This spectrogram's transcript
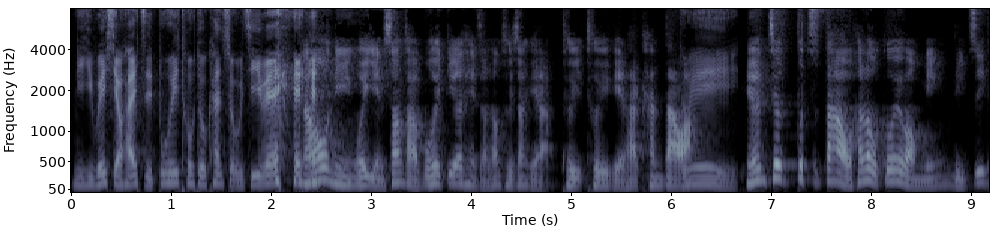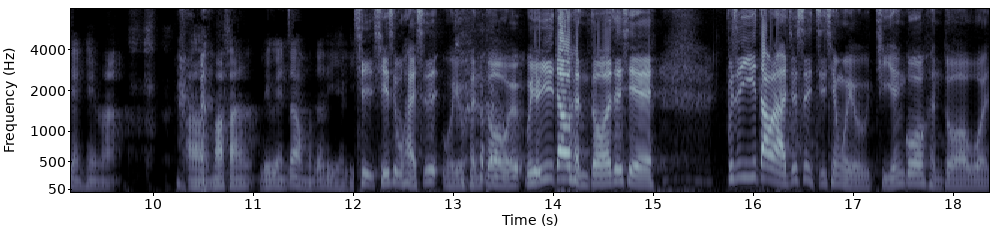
你以为小孩子不会偷偷看手机咩？然后你以为演算法不会第二天早上推上给他推推给他看到啊？对，你们就不知道。Hello，各位网民，理智一点可以吗？啊、麻烦留言在我们这里。其其实我还是我有很多，我 我有遇到很多这些，不是遇到啦，就是之前我有体验过很多。我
